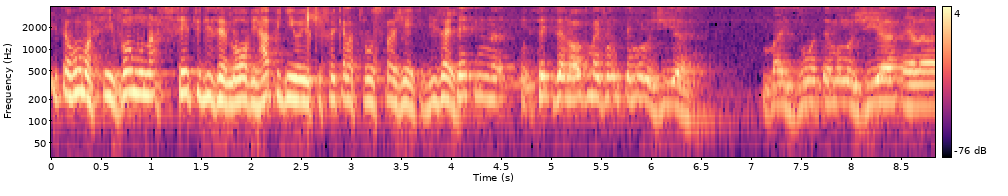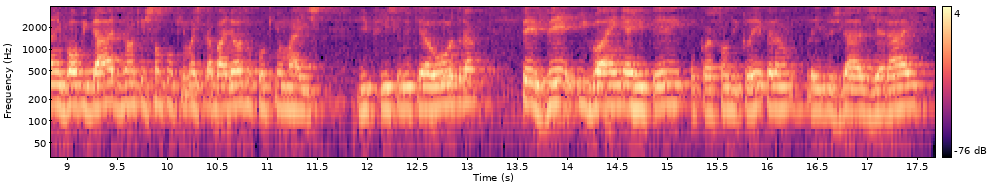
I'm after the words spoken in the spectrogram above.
Então vamos assim, vamos na 119, rapidinho aí, o que foi que ela trouxe para gente? Diz aí. 119, mais uma termologia. Mais uma termologia, ela envolve gases, é uma questão um pouquinho mais trabalhosa, um pouquinho mais difícil do que a outra. PV igual a NRT, equação de Clapeyron, lei dos gases gerais,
